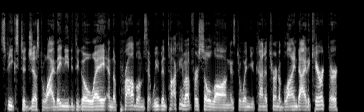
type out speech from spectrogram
speaks to just why they needed to go away and the problems that we've been talking about for so long as to when you kind of turn a blind eye to character.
